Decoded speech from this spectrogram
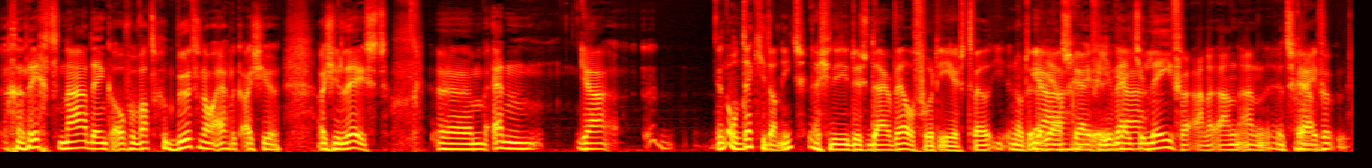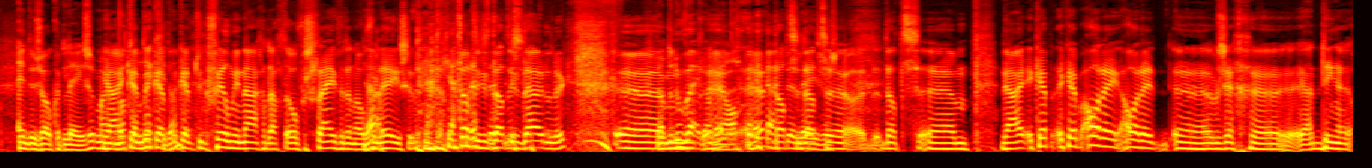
gericht nadenk over wat gebeurt er nou eigenlijk als je, als je leest. Um, en ja en ontdek je dan iets? Als je die dus daar wel voor het eerst... terwijl je ja, als schrijver, je wijdt je leven aan, aan, aan het schrijven... en dus ook het lezen. Maar wat ik heb, ontdek ik heb, je dan? Ik heb natuurlijk veel meer nagedacht over schrijven dan over lezen. Dat, dat, is, dat is duidelijk. dat doen wij dan wel. dat, dat, uh, dat, um, nou, ik, heb, ik heb allerlei, allerlei uh, zeg, uh, dingen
